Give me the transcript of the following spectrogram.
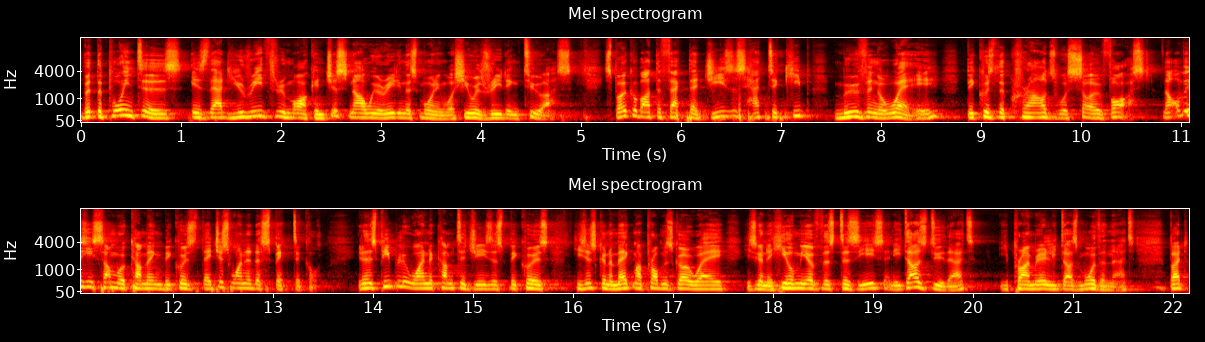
but the point is, is that you read through Mark, and just now we were reading this morning, well, she was reading to us, spoke about the fact that Jesus had to keep moving away because the crowds were so vast. Now, obviously, some were coming because they just wanted a spectacle. You know, there's people who want to come to Jesus because he's just going to make my problems go away. He's going to heal me of this disease. And he does do that. He primarily does more than that. But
